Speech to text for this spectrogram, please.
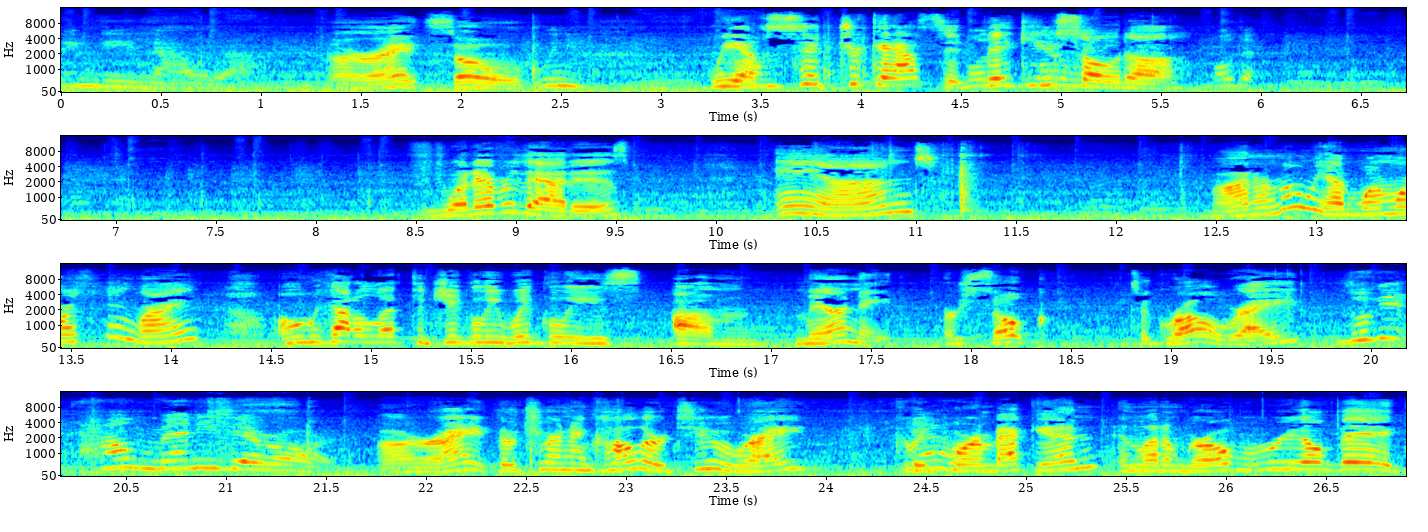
thingy now. Then. All right, so Wynnie, we have Um, citric acid, baking here, soda, whatever that is, and I don't know, we had one more thing, right? Oh, we got to let the jiggly wigglies um, marinate or soak to grow, right? Look at how many there are. All right, they're turning color too, right? Can we pour them back in and let them grow real big?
